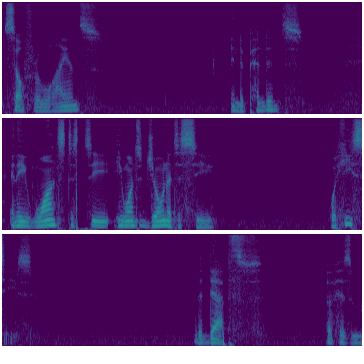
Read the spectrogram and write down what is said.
self reliance, independence, and he wants to see, he wants Jonah to see what he sees the depths of his mercy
